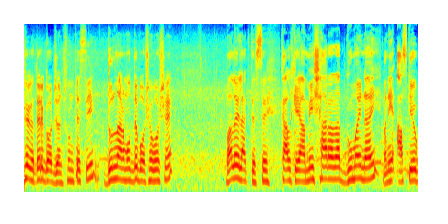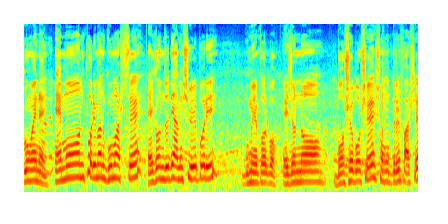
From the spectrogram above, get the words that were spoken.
সৈকতের গর্জন শুনতেছি। দুলনার মধ্যে বসে বসে। ভালোই লাগতেছে। কালকে আমি সারা রাত ঘুমাই নাই মানে আজকেও ঘুমাই নাই। এমন পরিমাণ ঘুম আসছে, এখন যদি আমি শুয়ে পড়ি, ঘুমিয়ে পড়ব। এই জন্য বসে বসে সমুদ্রের পাশে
